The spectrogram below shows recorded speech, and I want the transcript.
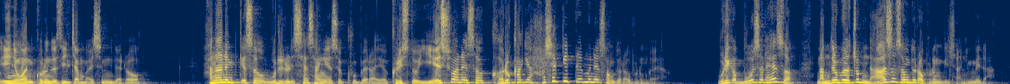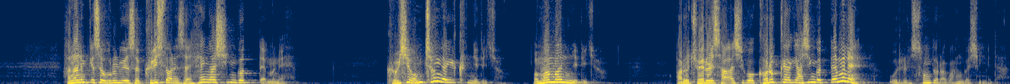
인용한 고린도서 1장 말씀대로 하나님께서 우리를 세상에서 구별하여 그리스도 예수 안에서 거룩하게 하셨기 때문에 성도라고 부른 거야. 우리가 무엇을 해서 남들보다 좀 나아서 성도라고 부르는 것이 아닙니다. 하나님께서 우리를 위해서 그리스도 안에서 행하신 것 때문에 그것이 엄청나게 큰 일이죠. 어마어마한 일이죠. 바로 죄를 사하시고 거룩하게 하신 것 때문에 우리를 성도라고 한 것입니다.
